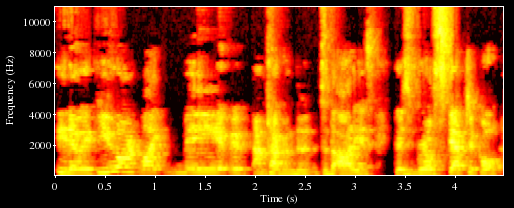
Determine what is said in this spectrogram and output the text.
you know, if you aren't like me, I'm talking to, to, the audience, that's real skeptical,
